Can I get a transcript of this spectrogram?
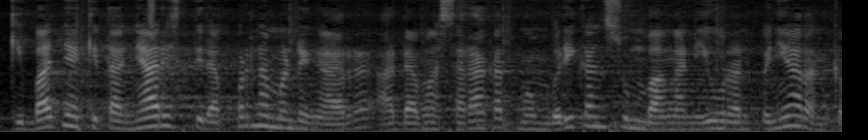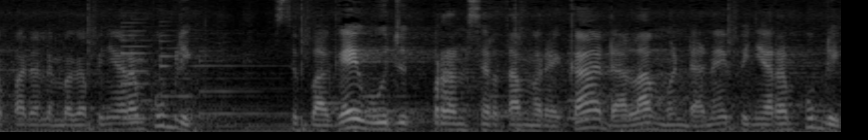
Akibatnya kita nyaris tidak pernah mendengar ada masyarakat memberikan sumbangan iuran penyiaran kepada lembaga penyiaran publik sebagai wujud peran serta mereka dalam mendanai penyiaran publik.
